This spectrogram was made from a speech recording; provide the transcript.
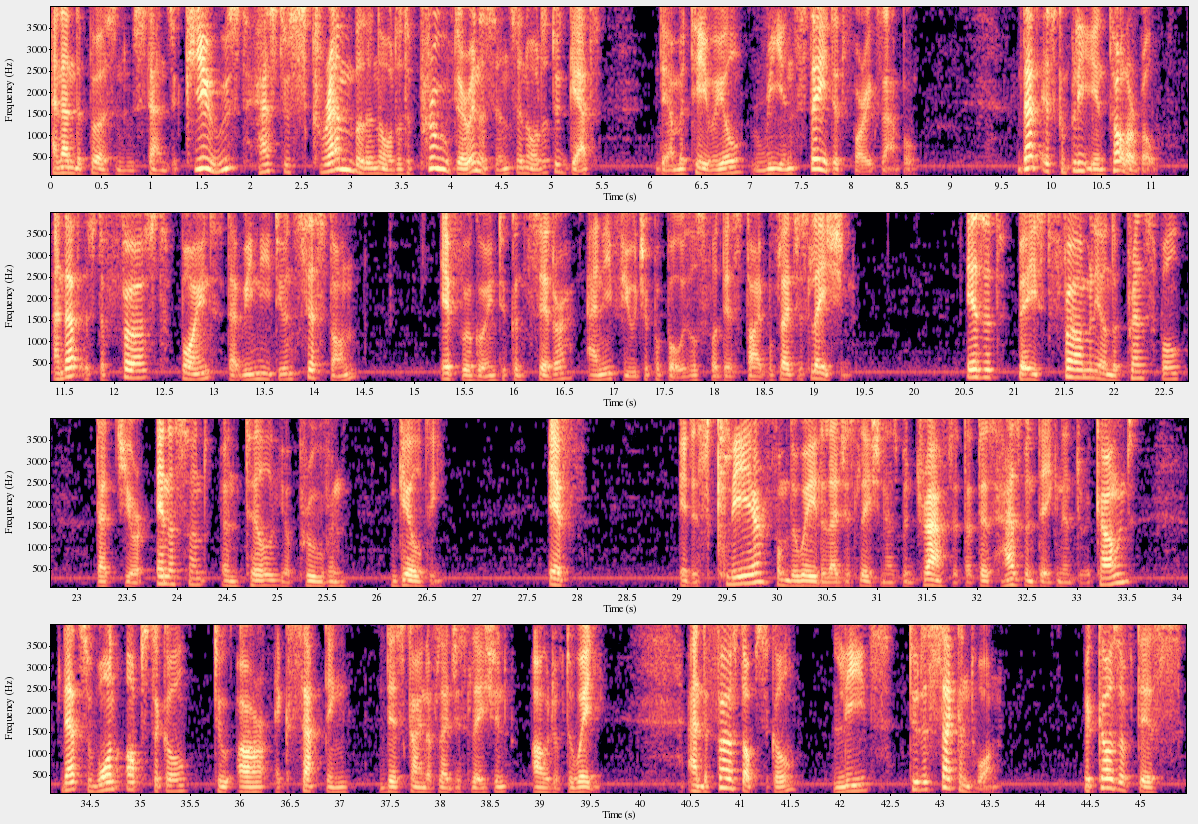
and then the person who stands accused has to scramble in order to prove their innocence in order to get their material reinstated, for example. That is completely intolerable and that is the first point that we need to insist on if we're going to consider any future proposals for this type of legislation. Is it based firmly on the principle that you're innocent until you're proven guilty? If it is clear from the way the legislation has been drafted that this has been taken into account, that's one obstacle to our accepting this kind of legislation out of the way. And the first obstacle leads to the second one, because of this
